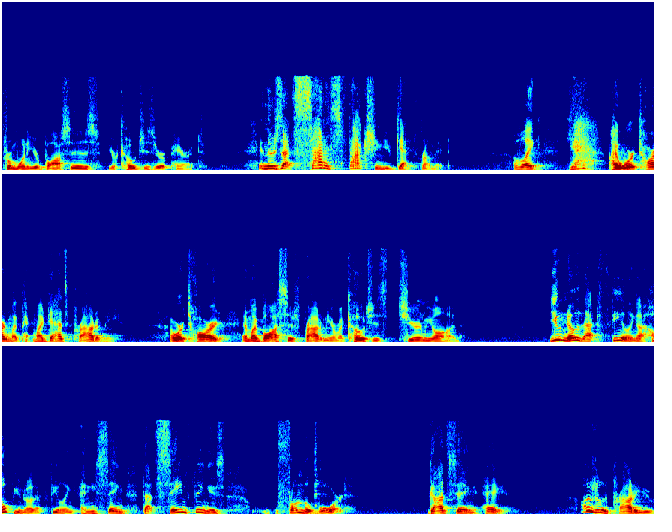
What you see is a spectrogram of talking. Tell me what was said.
from one of your bosses, your coaches, or a parent. And there's that satisfaction you get from it of like, yeah, I worked hard. My, my dad's proud of me. I worked hard, and my boss is proud of me, or my coach is cheering me on. You know that feeling. I hope you know that feeling. And he's saying that same thing is from the Lord. God's saying, hey, I was really proud of you.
